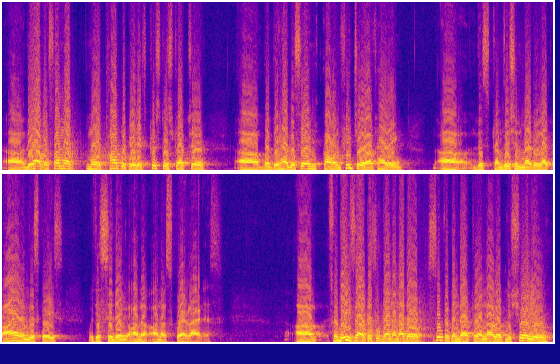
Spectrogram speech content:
Uh, they have a somewhat more complicated crystal structure, uh, but they have the same common feature of having uh, this transition metal like iron in this case, which is sitting on a, on a square lattice. Um, so these are, this is then another superconductor, and now let me show you,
